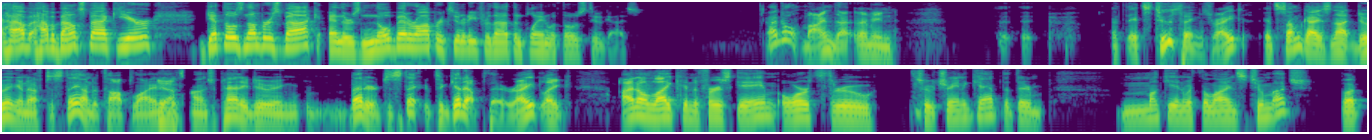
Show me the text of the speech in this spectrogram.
Have have a bounce back year, get those numbers back, and there's no better opportunity for that than playing with those two guys. I don't mind that. I mean, Uh, uh, it's two things, right? It's some guys not doing enough to stay on the top line, yeah. and it's Mangiapane doing better to stay to get up there, right? Like I don't like in the first game or through through training camp that they're monkeying with the lines too much, but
